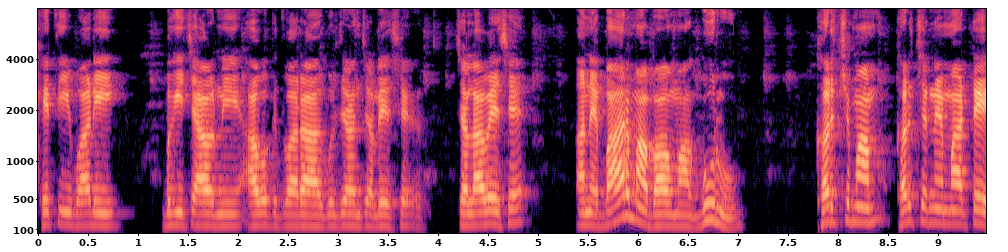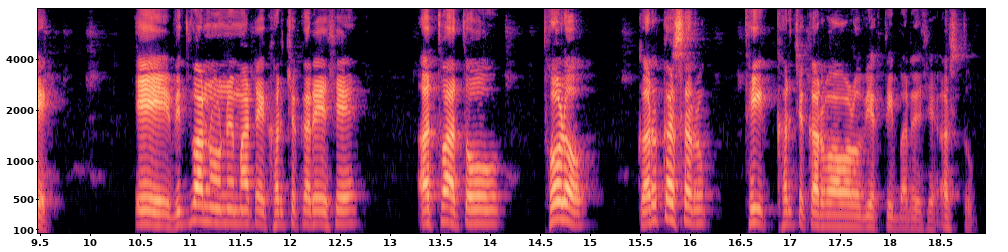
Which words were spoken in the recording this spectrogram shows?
ખેતીવાડી બગીચાઓની આવક દ્વારા ગુજરાન ચલે છે, ચલાવે છે. અને બારમા ભાવમાં ગુરુ ખર્ચમાં, ખર્ચને માટે એ વિદ્વાનોને માટે ખર્ચ કરે છે અથવા તો થોડો કરકસરથી ખર્ચ કરવાવાળો વ્યક્તિ બને છે અસ્તુ.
